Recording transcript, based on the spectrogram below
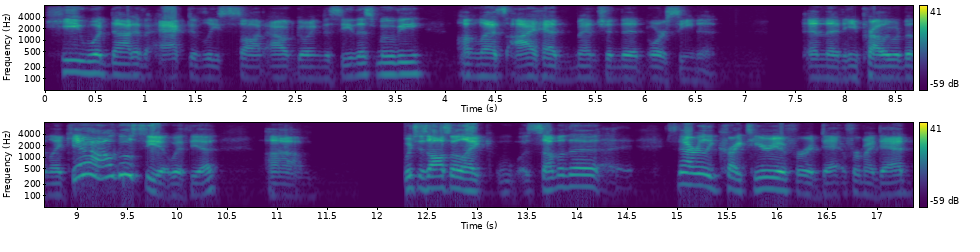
he would not have actively sought out going to see this movie unless I had mentioned it or seen it. And then he probably would have been like, "Yeah, I'll go see it with you." Um which is also like some of the it's not really criteria for a dad for my dad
